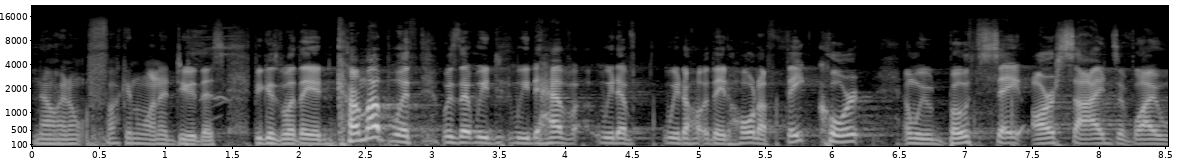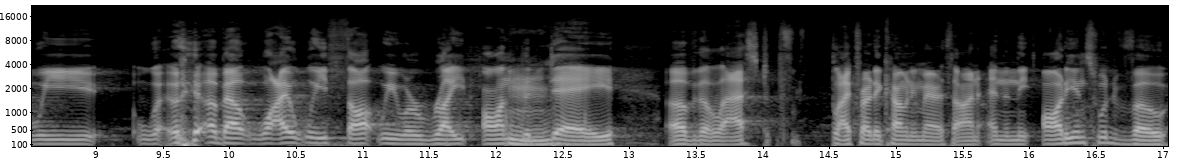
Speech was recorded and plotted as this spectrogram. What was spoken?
"No, I don't fucking want to do this," because what they had come up with was that we'd we'd have we'd have we'd they'd hold a fake court, and we would both say our sides of why we w- about why we thought we were right on the day of the last Black Friday Comedy Marathon, and then the audience would vote,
